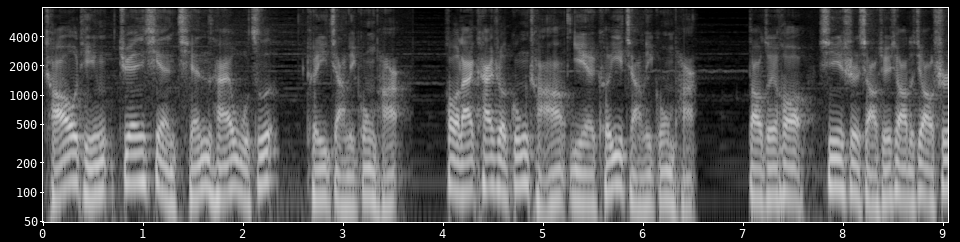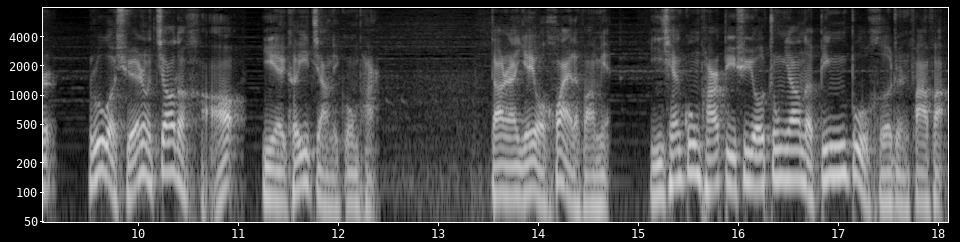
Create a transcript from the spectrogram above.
朝廷捐献钱财物资，可以奖励工牌。后来开设工厂也可以奖励工牌，到最后新式小学校的教师，如果学生教得好，也可以奖励工牌。当然也有坏的方面，以前工牌必须由中央的兵部核准发放，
